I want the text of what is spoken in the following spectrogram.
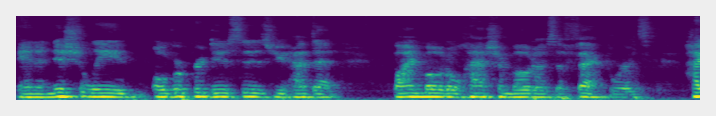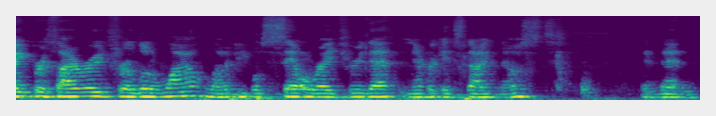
and initially overproduces. You have that bimodal Hashimoto's effect where it's hyperthyroid for a little while. A lot of people sail right through that, never gets diagnosed, and then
